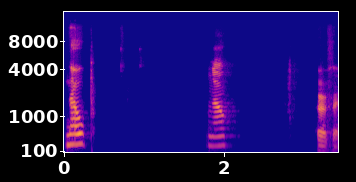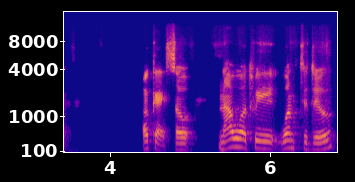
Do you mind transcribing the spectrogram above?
Nope. No. Perfect. Okay, so now what we want to do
